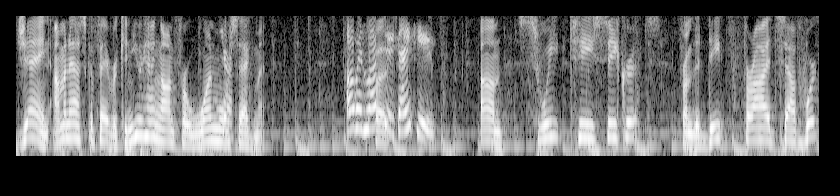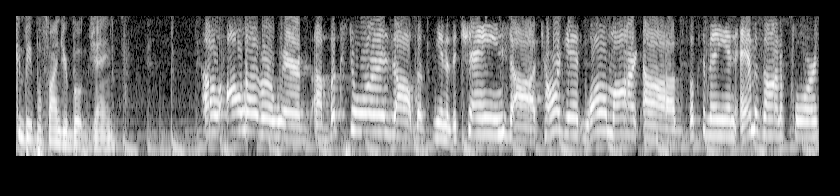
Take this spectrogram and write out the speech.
Jane, I'm going to ask a favor. Can you hang on for one more Sure. segment? Oh, we'd love Folks. to. Thank you. Um, Sweet Tea Secrets from the Deep Fried South. Where can people find your book, Jane? Oh, all over where uh, bookstores, all the you know the chains, uh, Target, Walmart, uh, Books a Million, Amazon, of course.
